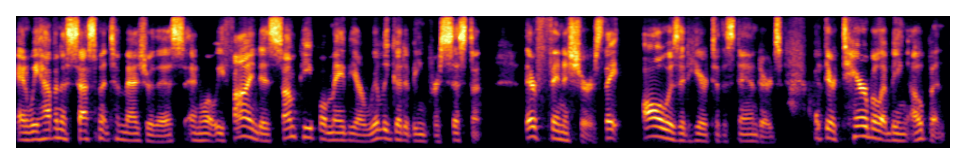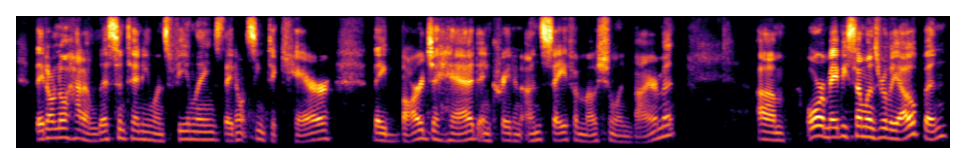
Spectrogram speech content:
and we have an assessment to measure this and what we find is some people maybe are really good at being persistent. They're finishers. They always adhere to the standards but they're terrible at being open. They don't know how to listen to anyone's feelings. They don't seem to care. They barge ahead and create an unsafe emotional environment. Um, or maybe someone's really open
